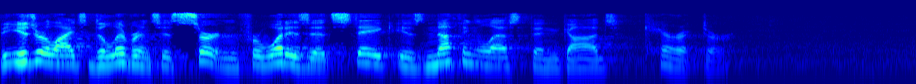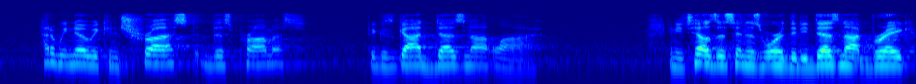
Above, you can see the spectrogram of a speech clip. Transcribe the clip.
The Israelites' deliverance is certain, for what is at stake is nothing less than God's character. How do we know we can trust this promise? Because God does not lie. And he tells us in his word that he does not break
